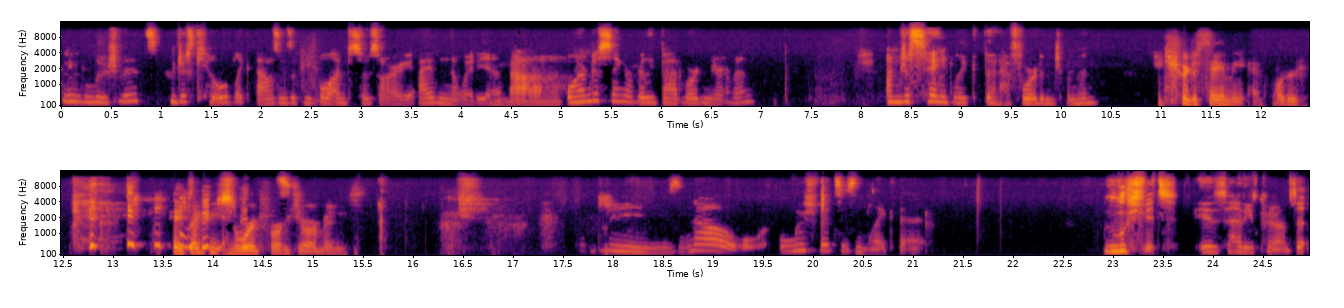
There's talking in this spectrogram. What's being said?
named Lushvitz who just killed like thousands of people, I'm so sorry. I have no idea. Nah. Or I'm just saying a really bad word in German. I'm just saying like the F word in German. You're just saying the N word. It's like the N word for Germans. Jeez, no. Lushvitz isn't like that. Lushvitz is how do you pronounce it?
